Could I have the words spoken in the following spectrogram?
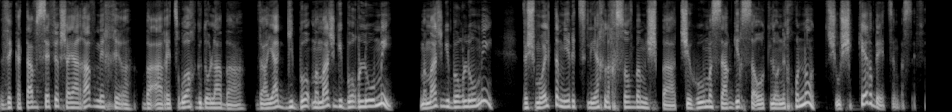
וכתב ספר שהיה רב-מכר בארץ, רוח גדולה בה, והיה גיבור, ממש גיבור לאומי, ממש גיבור לאומי. ושמואל תמיר הצליח לחשוף במשפט שהוא מסר גרסאות לא נכונות, שהוא שיקר בעצם בספר.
